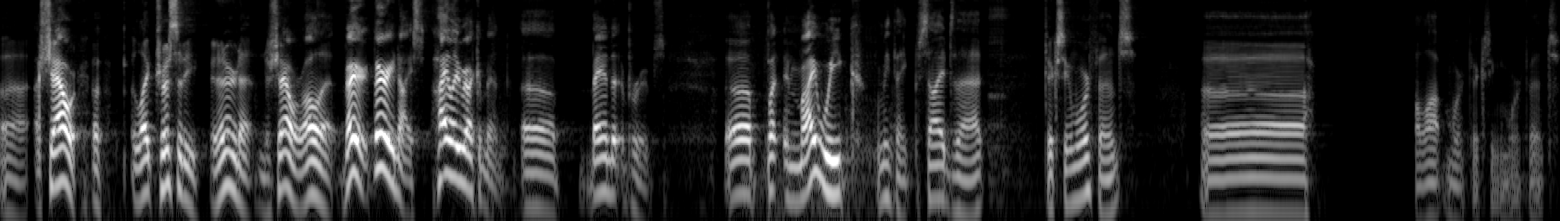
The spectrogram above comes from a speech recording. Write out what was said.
Uh, a shower, uh, electricity, and internet, and a shower, all that. Very, very nice. Highly recommend. Uh, Bandit approves. Uh, but in my week, let me think. Besides that, fixing more fence. Uh, a lot more fixing more fence.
